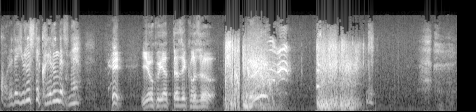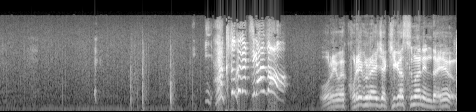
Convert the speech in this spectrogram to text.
これで許してくれるんですね。へっよくやったぜ小僧。約束が違うぞ。俺はこれぐらいじゃ気が済まねえんだよ。そ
